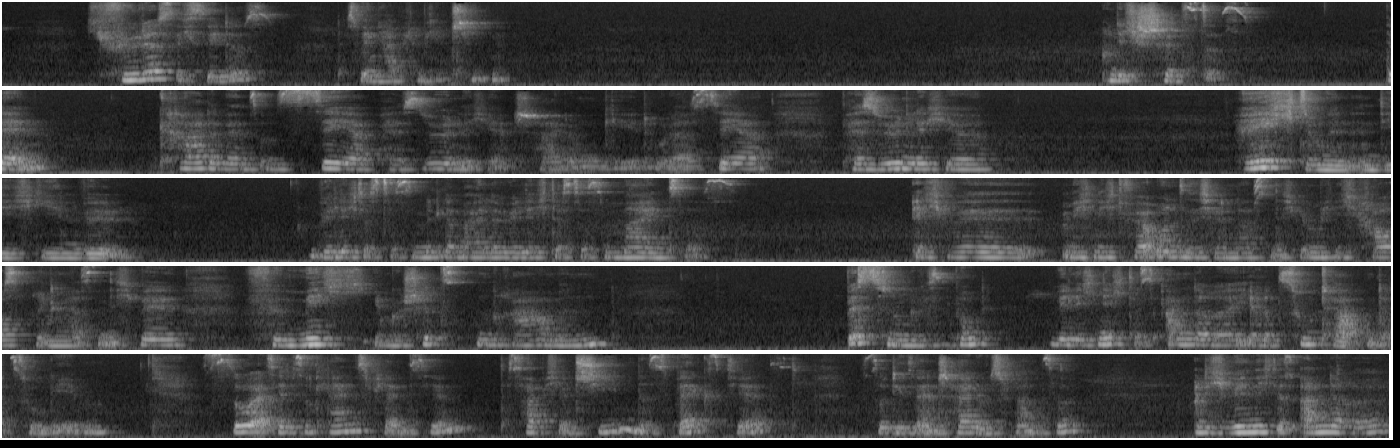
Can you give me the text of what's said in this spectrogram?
Ich fühle das, ich sehe das, deswegen habe ich mich entschieden. Und ich schütze es. Denn gerade wenn es um sehr persönliche Entscheidungen geht oder sehr persönliche Richtungen, in die ich gehen will, will ich, dass das mittlerweile will ich, dass das meins ist. Ich will mich nicht verunsichern lassen, ich will mich nicht rausbringen lassen, ich will für mich im geschützten Rahmen bis zu einem gewissen Punkt will ich nicht, dass andere ihre Zutaten dazugeben. So, als hätte ich so ein kleines Pflänzchen. Das habe ich entschieden, das wächst jetzt. So diese Entscheidungspflanze. Und ich will nicht, dass andere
